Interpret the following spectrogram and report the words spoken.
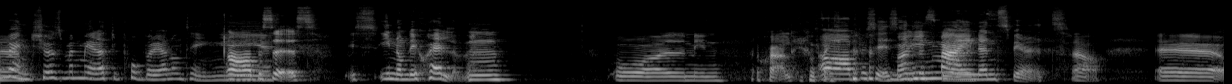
eh, adventures men mer att du påbörjar någonting Ja, i, precis. i, inom dig själv. Mm. Och i min själ helt enkelt. Ja, precis. I Mind din and spirit. mind and spirit. Ja. Eh,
